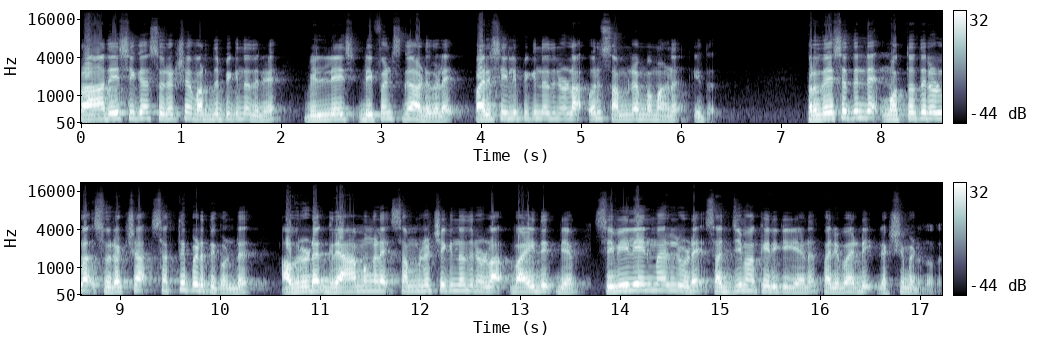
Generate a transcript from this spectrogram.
പ്രാദേശിക സുരക്ഷ വർദ്ധിപ്പിക്കുന്നതിന് വില്ലേജ് ഡിഫൻസ് ഗാർഡുകളെ പരിശീലിപ്പിക്കുന്നതിനുള്ള ഒരു സംരംഭമാണ് ഇത്. പ്രദേശത്തിന്റെ മൊത്തത്തിലുള്ള സുരക്ഷ ശക്തിപ്പെടുത്തിക്കൊണ്ട് അവരുടെ ഗ്രാമങ്ങളെ സംരക്ഷിക്കുന്നതിനുള്ള വൈദഗ്ധ്യം സിവിലിയന്മാരിലൂടെ സജ്ജമാക്കിയിരിക്കുകയാണ് പരിപാടി ലക്ഷ്യമിടുന്നത്.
